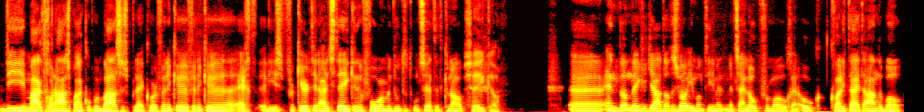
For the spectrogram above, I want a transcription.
die maakt gewoon aanspraak op een basisplek hoor. Vind ik, eh, vind ik uh, echt, die is verkeerd in uitstekende vorm en doet het ontzettend knap. Zeker. Uh, en dan denk ik, ja, dat is wel iemand die met, met zijn loopvermogen en ook kwaliteit aan de bal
